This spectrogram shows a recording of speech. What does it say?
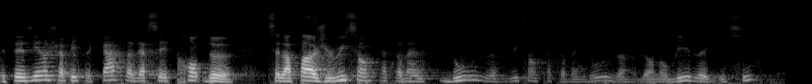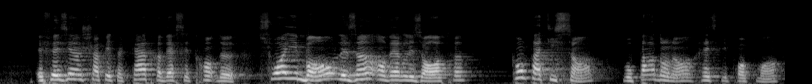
Éphésiens chapitre 4, verset 32. C'est la page 892, 892 dans nos Bibles ici. Éphésiens chapitre 4, verset 32. Soyez bons les uns envers les autres, compatissants, vous pardonnant réciproquement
